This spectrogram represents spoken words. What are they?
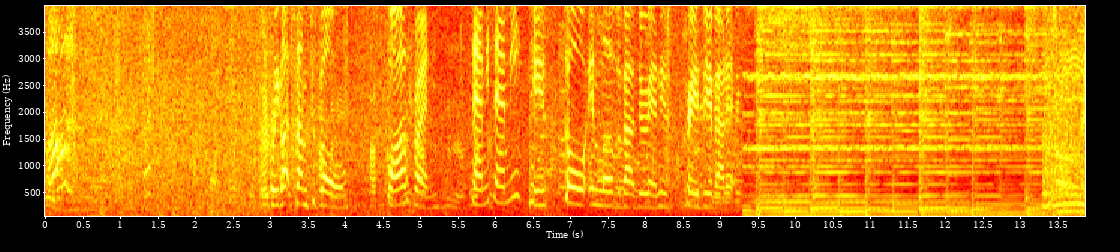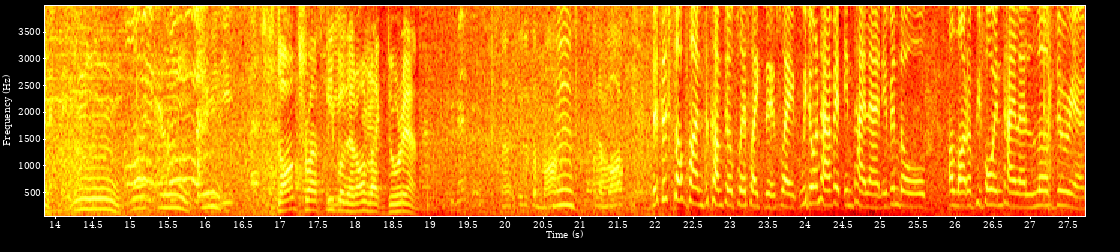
Ah. We got some to go for our friend. Sammy Sammy, he's so in love about durian, he's crazy about it. Mm, mm, mm. Don't trust people that don't like durian. Because it's a moth. Hmm. And a moth. This is so fun to come to a place like this. Like we don't have it in Thailand, even though a lot of people in Thailand love durian,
